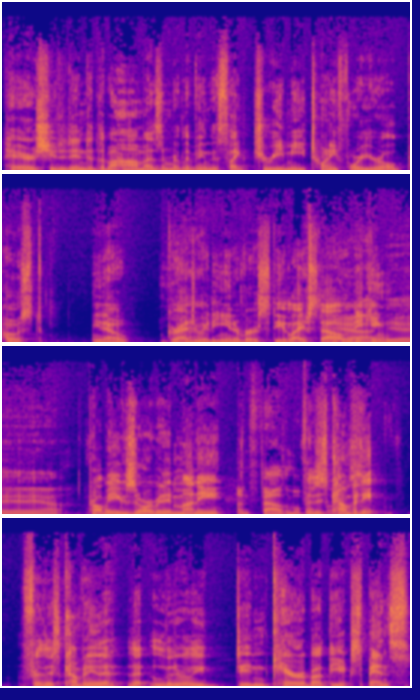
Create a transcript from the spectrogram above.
parachuted into the Bahamas and were living this like dreamy twenty four year old post, you know, graduating university lifestyle, yeah, making yeah, yeah, yeah. probably exorbitant money. unfathomable for this sums. company for this company that that literally didn't care about the expense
